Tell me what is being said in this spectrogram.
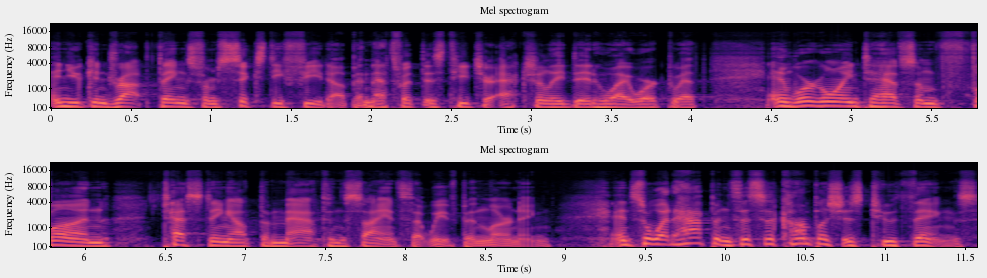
and you can drop things from 60 feet up. And that's what this teacher actually did who I worked with. And we're going to have some fun testing out the math and science that we've been learning. And so what happens, this accomplishes two things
